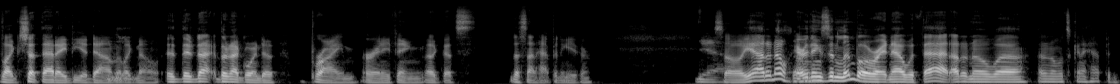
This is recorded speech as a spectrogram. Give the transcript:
like shut that idea down. We're like no uh, they're not they're not going to Brime or anything. Like that's that's not happening either Yeah, so yeah i don't know So- everything's in limbo right now with that i don't know uh i don't know what's gonna happen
